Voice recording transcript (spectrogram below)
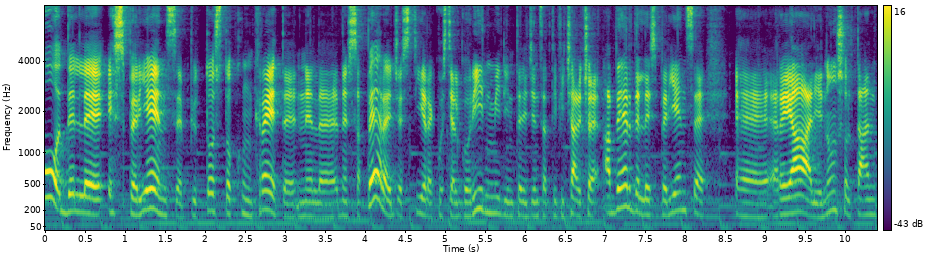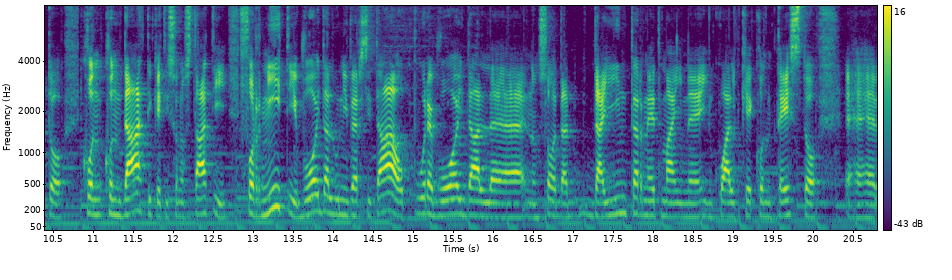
o delle esperienze piuttosto concrete nel, nel, sapere gestire questi algoritmi di intelligenza artificiale, cioè avere delle esperienze eh, reali e non soltanto con, con, dati che ti sono stati forniti, vuoi dall'università oppure vuoi dal, non so, da, da internet, ma in, in qualche contesto eh,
